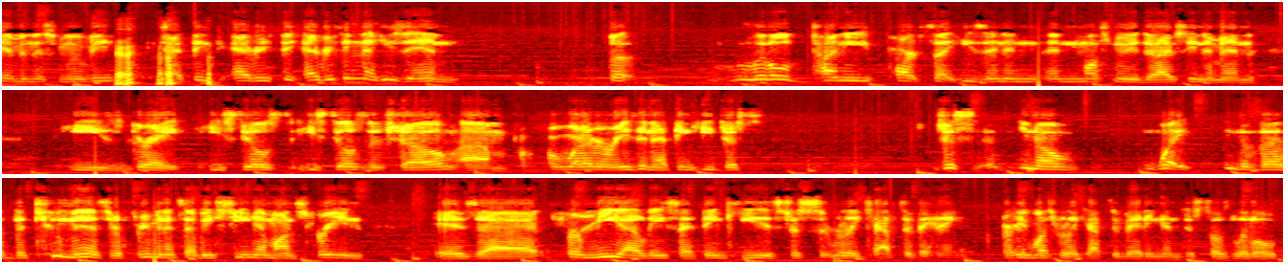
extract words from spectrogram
him in this movie. I think everything everything that he's in, the little tiny parts that he's in in, in most movies that I've seen him in, he's great. He steals he steals the show. Um, for, for whatever reason, I think he just just you know wait the, the the two minutes or three minutes that we see him on screen is uh, for me at least. I think he is just really captivating, he was really captivating in just those little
